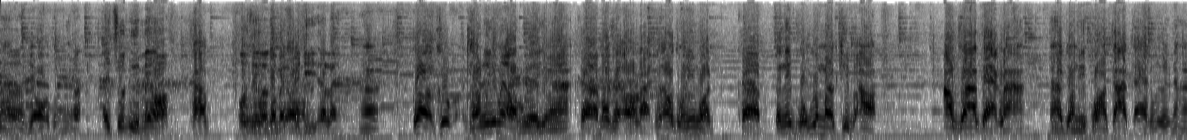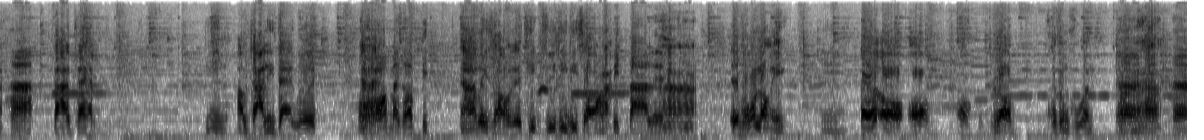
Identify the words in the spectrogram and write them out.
อ่ามันจะออกตรงนี้ไอ้ส่วนอื่นไม่ออกครับโอ้แต่ว่าก็ไม่ค่อยดีเท่าไหร่ฮะก็คือแถวนี้ก็ไม่ออกเลยใช่ไหมฮะครับไม่เคยออกอะก็ออกตรงนี้หมดครับตอนนี้ผมก็มาคิดว่าเอาเอาตาแตกแล้วอะอ่าตอนนี้เพราะตาแตกเลยนะฮะฮะตาแตกนี่เอาตานี่แตกเลยอ๋นะอฮะหมายความว่าปิดนะฮะไปสองเอ้ยทิศวิธีที่สองละปิดตาเลยนะฮะฮะเอ้ยผมก็ลองอีกอืมเออออกออกออกรอบพอสมควรนะฮะฮะ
